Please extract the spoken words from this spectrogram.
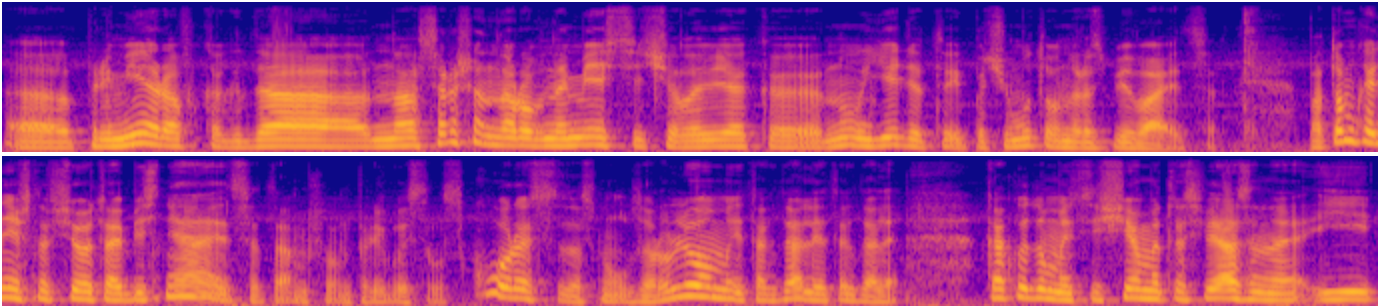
примеров, когда на совершенно ровном месте человек ну, едет и почему-то он разбивается. Потом, конечно, все это объясняется, там, что он превысил скорость, заснул за рулем и так далее, и так далее. Как вы думаете, с чем это связано? И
